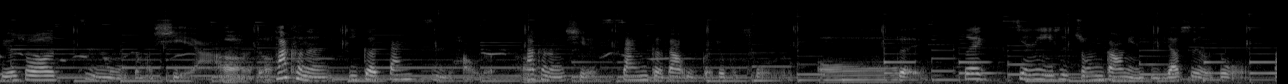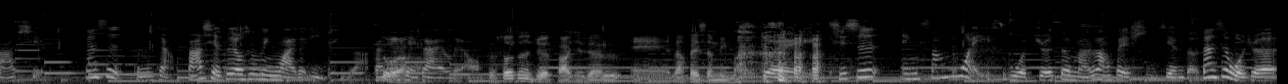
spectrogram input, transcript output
比如说字母怎么写啊什么的，他可能一个单字好了。他可能写三个到五个就不错了。哦，对，所以建议是中高年级比较适合做罚写。但是怎么讲，罚写这又是另外一个议题啦，感觉可以再来聊。啊、有时候真的觉得罚写在诶浪费生命吗？对，其实 in some ways 我觉得蛮浪费时间的，但是我觉得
